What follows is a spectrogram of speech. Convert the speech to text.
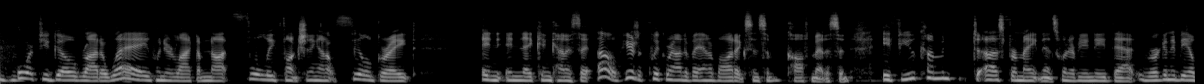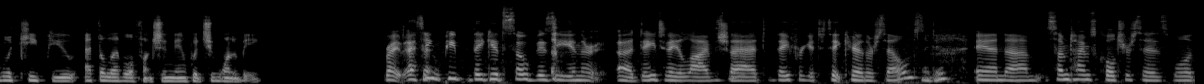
Mm-hmm. or if you go right away when you're like i'm not fully functioning i don't feel great and, and they can kind of say, oh, here's a quick round of antibiotics and some cough medicine. If you come to us for maintenance whenever you need that, we're going to be able to keep you at the level of functioning in which you want to be. Right. I think people they get so busy in their day to day lives sure. that they forget to take care of themselves. They do. And um, sometimes culture says, well,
